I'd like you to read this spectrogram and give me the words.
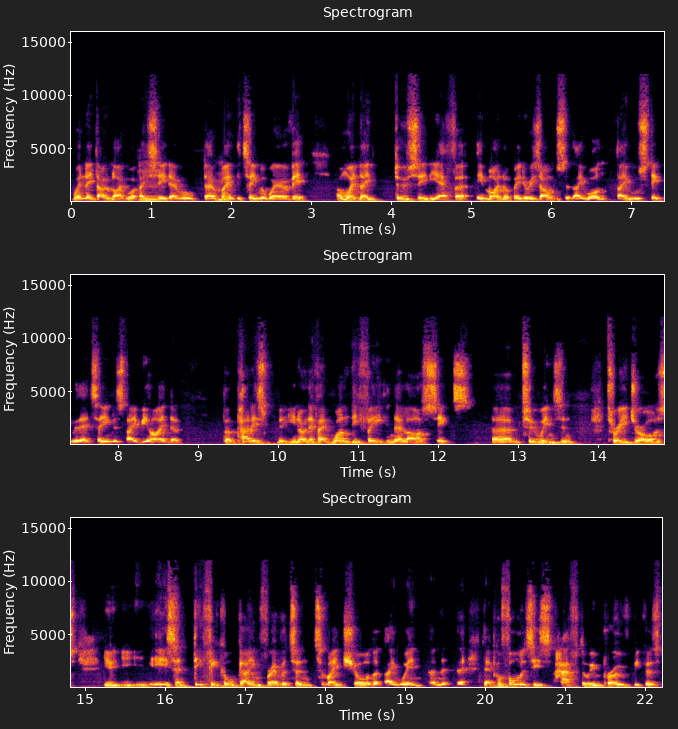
When they don't like what they hmm. see, they will they'll hmm. make the team aware of it. And when they do see the effort, it might not be the results that they want. They will stick with their team and stay behind them. But Palace, you know, they've had one defeat in their last six, um, two wins and three draws. You, you, it's a difficult game for Everton to make sure that they win, and their, their performances have to improve because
